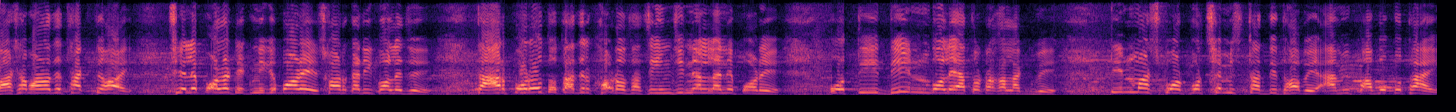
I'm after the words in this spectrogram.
বাসা ভাড়াতে থাকতে হয়, ছেলে পলিটেকনিকে পড়ে সরকারি কলেজে, তারপরেও তো তাদের খরচ আছে, ইঞ্জিনিয়ার লাইনে পড়ে, প্রতিদিন বলে এত টাকা লাগবে। তিন মাস পর পর সেমিস্টার দিতে হবে, আমি পাবো কোথায়?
